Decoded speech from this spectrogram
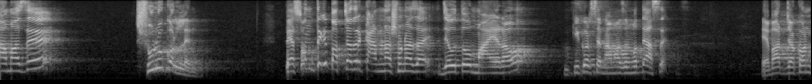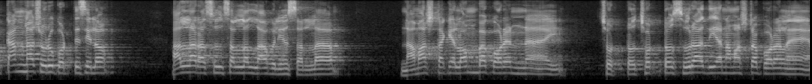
নামাজে শুরু করলেন। পেছন থেকে বাচ্চাদের কান্না শোনা যায়, যেহেতু মায়েরাও কি করছে, নামাজের মধ্যে আছে। এবার যখন কান্না শুরু করতেছিল, আল্লাহ রাসুল সাল্লাহ সাল্লাম নামাজটাকে লম্বা করেন নাই, ছোট্ট ছোট্ট সুরা দিয়া নামাজটা পড়ালেন।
